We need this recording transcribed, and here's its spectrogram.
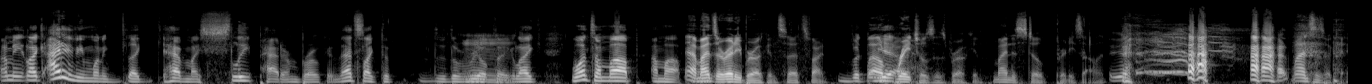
I mean, like I didn't even want to like have my sleep pattern broken. That's like the the, the real thing. Like once I'm up, I'm up. Mm. Yeah, mine's already broken, so it's fine. But Well, yeah. Rachel's is broken. Mine is still pretty solid. Yeah. Mine's is okay.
